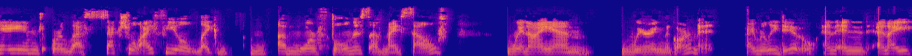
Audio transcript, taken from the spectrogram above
shamed or less sexual. I feel like a more fullness of myself when I am wearing the garment. I really do. And and and I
